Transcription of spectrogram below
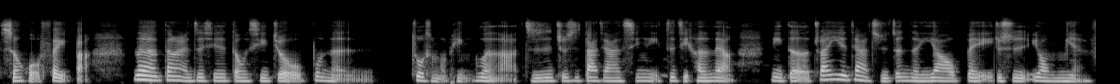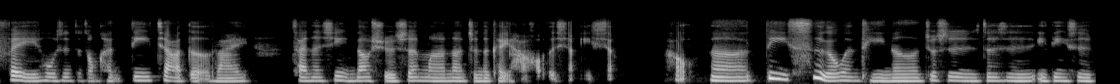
生活费吧。那当然这些东西就不能做什么评论啦，只是就是大家心里自己衡量，你的专业价值真的要被就是用免费或是这种很低价的来才能吸引到学生吗？那真的可以好好的想一想。好，那第四个问题呢，就是这是一定是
